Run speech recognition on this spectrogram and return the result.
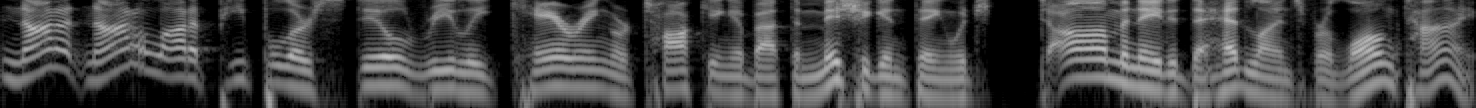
Not a, not a lot of people are still really caring or talking about the Michigan thing, which dominated the headlines for a long time.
